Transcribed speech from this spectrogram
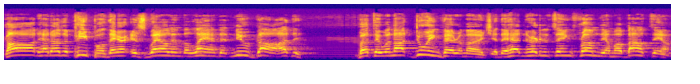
God had other people there as well in the land that knew God, but they were not doing very much. They hadn't heard anything from them about them.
